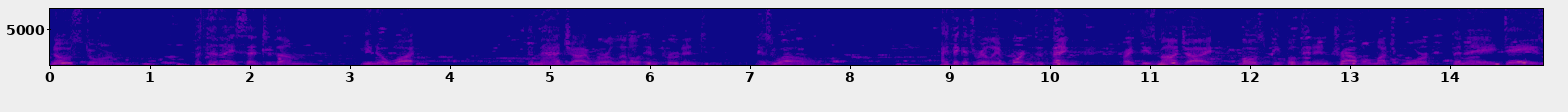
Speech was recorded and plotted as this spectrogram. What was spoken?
snowstorm. But then I said to them, you know what? The Magi were a little imprudent as well. I think it's really important to think, right? These Magi, most people didn't travel much more than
